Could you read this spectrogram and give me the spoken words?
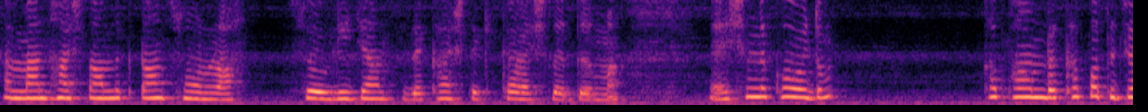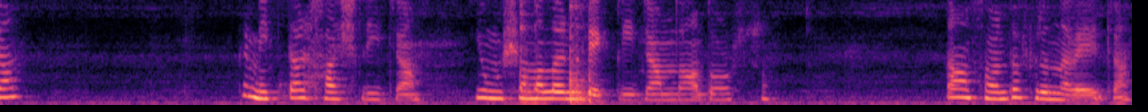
Hemen haşlandıktan sonra söyleyeceğim size kaç dakika haşladığımı. E, şimdi koydum. Kapağını da kapatacağım. Bir miktar haşlayacağım. Yumuşamalarını bekleyeceğim daha doğrusu. Daha sonra da fırına vereceğim.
